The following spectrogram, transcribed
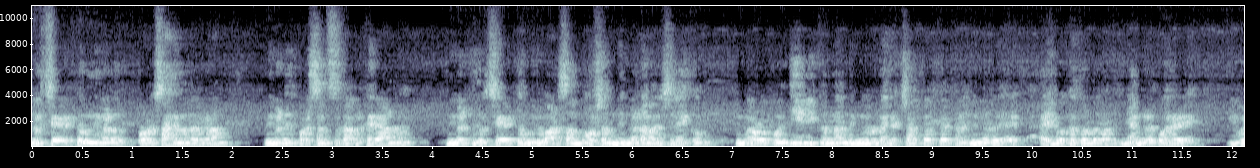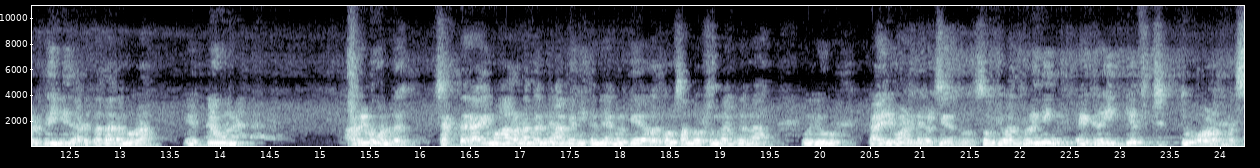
തീർച്ചയായിട്ടും നിങ്ങൾ പ്രോത്സാഹനം നൽകണം. നിങ്ങൾ പ്രശംസക്ക് അർഹരാണ്. നിങ്ങൾ തീർച്ചയായിട്ടും ഒരുപാട് സന്തോഷം നിങ്ങളുടെ മനസ്സിലേക്കും നിങ്ങളോടൊപ്പം ജീവിക്കുന്ന നിങ്ങളുടെ രക്ഷാകർത്താക്കൾ നിങ്ങളുടെ അയ- അയൽവക്കത്തുള്ളവർ ഞങ്ങളെ പോലെ ഇവിടുത്തെ ഈ അടുത്ത തലമുറ ഏറ്റവും അറിവുകൊണ്ട് ശക്തരായി മാറണമെന്ന് ആഗ്രഹിക്കുന്ന ഞങ്ങൾക്ക് ഏവർക്കും സന്തോഷം നൽകുന്ന ഒരു കാര്യമാണ് നിങ്ങൾ ചെയ്തത് so you are bringing a great gift to all of us.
